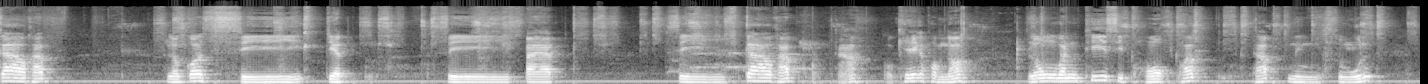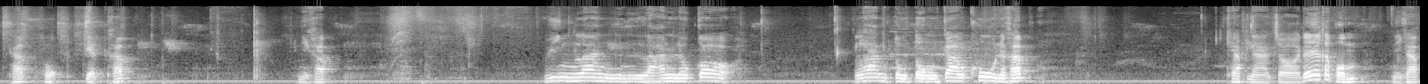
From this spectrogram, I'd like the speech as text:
เก้าครับ แล้วก็สี่เจ็ดสี่แปด49ครับอะโอเคครับผมเนาะลงวันที่16ครับ ทับ10ทับ67ครับ นี่ครับ วิ่งล่างเงินล้านแล้วก็ ล่างตรงๆ9คู่นะครับ แคปหน้าจอเด้อครับผม นี่ครับ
